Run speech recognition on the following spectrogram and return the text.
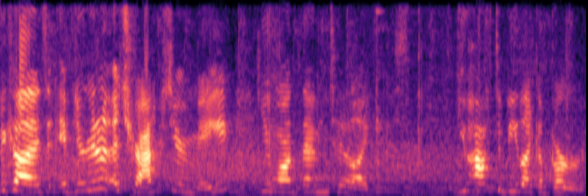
because if you're gonna attract your mate, you want them to like, you have to be like a bird.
